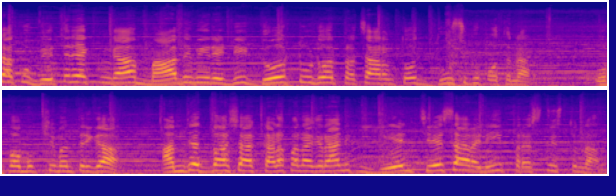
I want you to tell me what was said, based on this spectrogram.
అంజద్ వ్యతిరేకంగా మాధవిరెడ్డి డోర్ టు డోర్ ప్రచారంతో దూసుకుపోతున్నారు. ఉప ముఖ్యమంత్రిగా అంజద్ బాషా కడప నగరానికి ఏం చేశారని ప్రశ్నిస్తున్నారు.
